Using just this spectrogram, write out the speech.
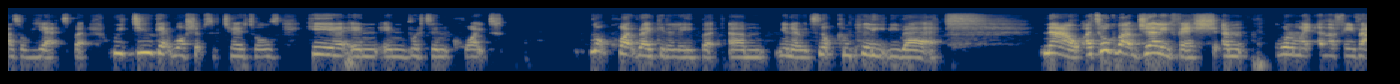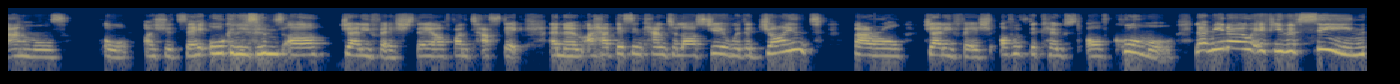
as of yet but we do get wash-ups of turtles here in in britain quite not quite regularly but um, you know it's not completely rare now, I talk about jellyfish, and one of my other favourite animals, or I should say, organisms, are jellyfish. They are fantastic. And um, I had this encounter last year with a giant barrel jellyfish off of the coast of Cornwall. Let me know if you have seen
